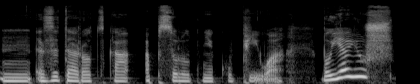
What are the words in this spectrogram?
mm, Zyta Rocka absolutnie kupiła. Bo ja już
